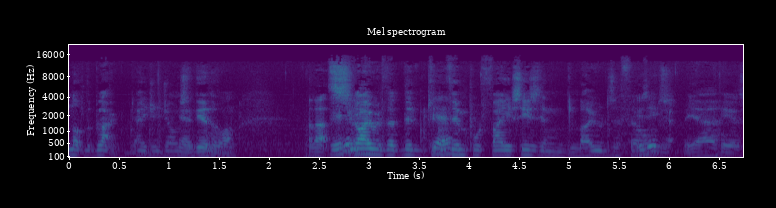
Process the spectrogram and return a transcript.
Not the black Agent Johnson. Yeah, the other one. But that's The Really? guy with the, the, the Yeah. dimpled face, he's in loads of films. he? Yeah. He is.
